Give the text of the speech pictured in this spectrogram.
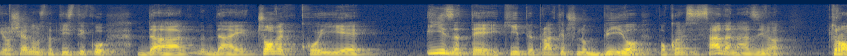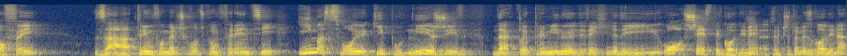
još jednom statistiku, da, da je čovek koji je iza te ekipe praktično bio, po kojem se sada naziva trofej, za triumf u američkoj futbolskoj konferenciji, ima svoju ekipu, nije živ, dakle, preminuo je 2006. godine, pre 14 godina,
